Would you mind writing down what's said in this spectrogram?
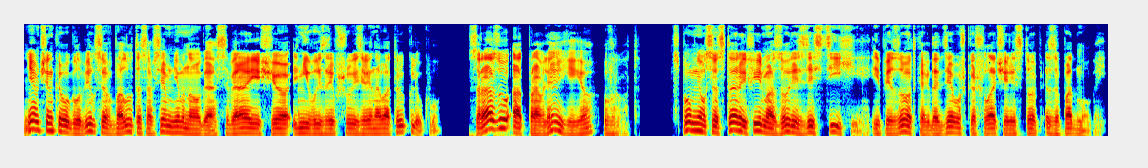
Немченко углубился в болото совсем немного, собирая еще не вызревшую зеленоватую клюкву, сразу отправляя ее в рот. Вспомнился старый фильм «А зори здесь тихий», эпизод, когда девушка шла через топь за подмогой.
